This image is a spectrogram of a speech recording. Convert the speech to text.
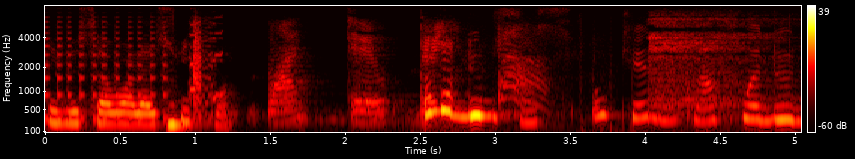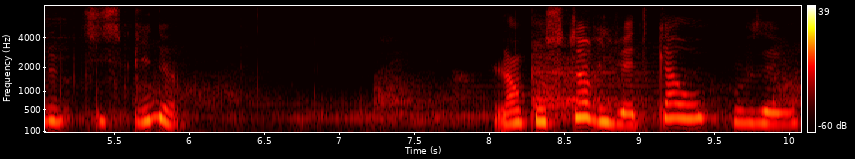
Je veux savoir la suite, moi. One, two, 1,6. Ok, donc un fois 2 de petit speed. L'imposteur, il va être KO, vous allez voir.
